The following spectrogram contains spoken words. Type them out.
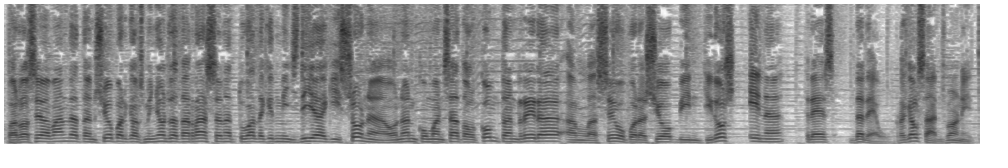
Per la seva banda, atenció perquè els Minyons de Terrassa han actuat aquest migdia a Guissona, on han començat el compte enrere en la seva operació 22N3 de 10. Raquel Sanz, bona nit.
